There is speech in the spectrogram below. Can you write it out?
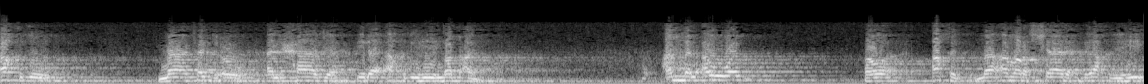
أخذ ما تدعو الحاجة إلى أخذه طبعا. أما الأول فهو أخذ ما أمر الشارع بأخذه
